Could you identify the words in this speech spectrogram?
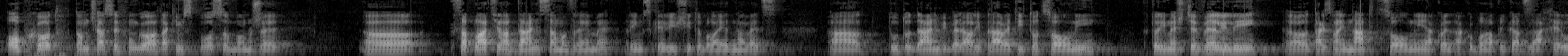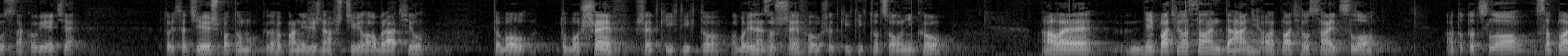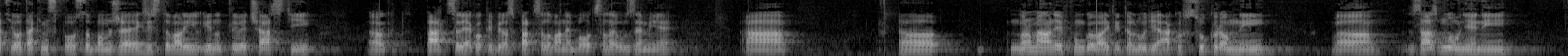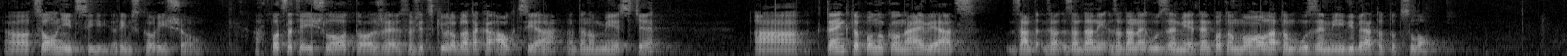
obchod v tom čase fungoval takým spôsobom, že sa platila daň, samozrejme, rímskej ríši, to bola jedna vec. A túto daň vyberali práve títo colní, ktorým ešte velili e, tzv. nadcolní, ako, ako bol napríklad Zacheus, ako viete, ktorý sa tiež potom, ktorého pán Ježiš navštívil a obrátil. To bol, to bol šéf všetkých týchto, alebo jeden zo šéfov všetkých týchto colníkov. Ale neplatila sa len daň, ale platilo sa aj clo. A toto clo sa platilo takým spôsobom, že existovali jednotlivé časti, e, parcely, ako keby rozparcelované bolo celé územie. A e, normálne fungovali títo ľudia ako súkromní, e, zazmluvnení colníci rímskou ríšou. A v podstate išlo o to, že sa vždy urobila taká aukcia na danom mieste a ten, kto ponúkol najviac, za, za, za, daný, za dané územie, ten potom mohol na tom území vyberať toto clo.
